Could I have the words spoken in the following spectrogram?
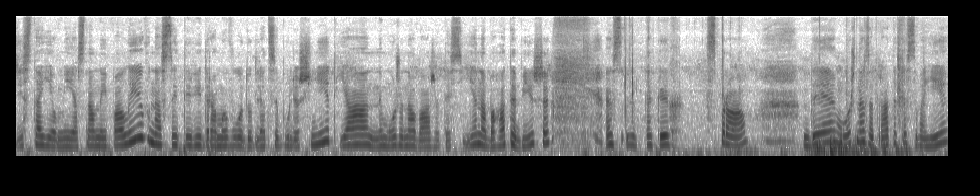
дістає мій основний полив. Насити відрами воду для цибулі шніт. Я не можу наважитись. Є набагато більше таких справ, де можна затратити свої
